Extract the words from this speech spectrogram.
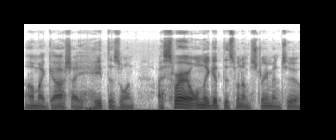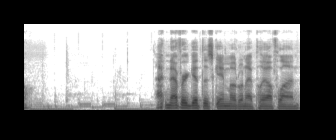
Oh my gosh, I hate this one. I swear I only get this when I'm streaming too. I never get this game mode when I play offline.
